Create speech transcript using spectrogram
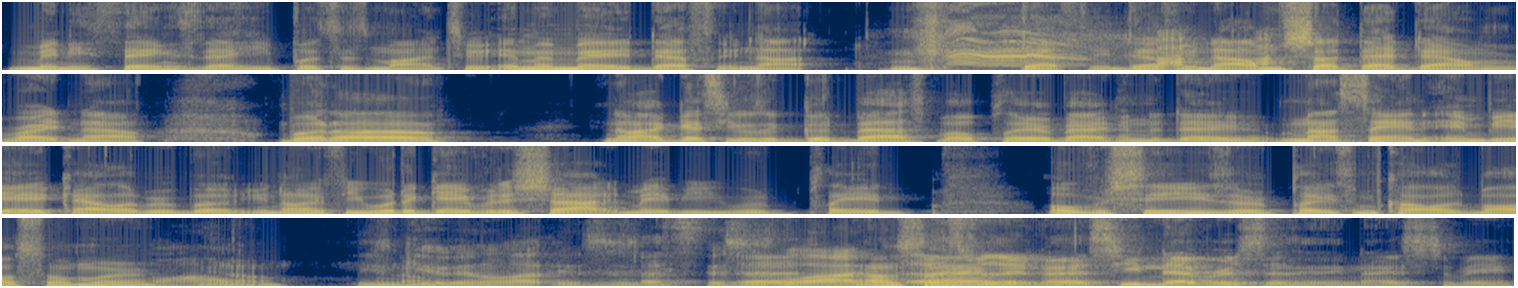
many things that he puts his mind to. MMA, definitely not. definitely, definitely not. I'm gonna shut that down right now. But uh, you know, I guess he was a good basketball player back in the day. I'm not saying NBA caliber, but you know, if he would have gave it a shot, maybe he would have played overseas or played some college ball somewhere. Wow. You know. He's you know? giving a lot. This is that's, this is a lot. that's really nice. He never said anything nice to me.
